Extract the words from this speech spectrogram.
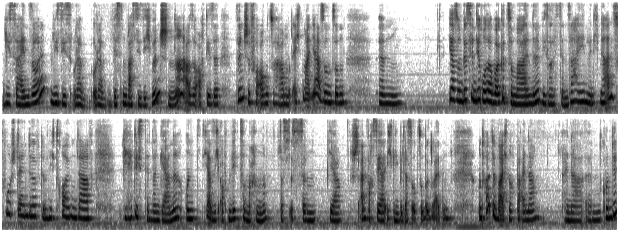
wie es sein soll, wie sie es oder, oder wissen, was sie sich wünschen. Ne? Also auch diese Wünsche vor Augen zu haben und echt mal, ja, so, so ein ähm, ja, so ein bisschen die rosa Wolke zu malen. Ne? Wie soll es denn sein, wenn ich mir alles vorstellen dürfte, wenn ich träumen darf? Wie hätte ich es denn dann gerne? Und ja, sich auf den Weg zu machen. Ne? Das ist ähm, ja einfach sehr, ich liebe das so zu begleiten. Und heute war ich noch bei einer, einer ähm, Kundin,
